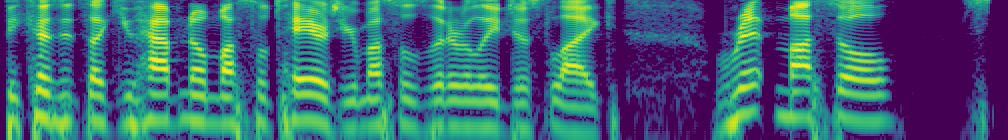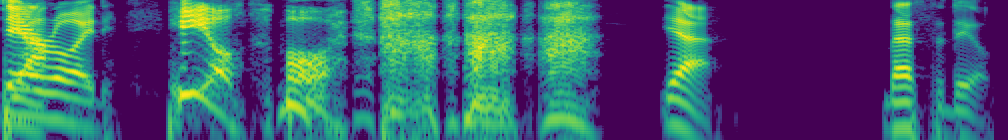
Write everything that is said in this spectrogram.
Because it's like you have no muscle tears. Your muscles literally just like rip muscle, steroid, heal more. Ah, ah, ah. Yeah. That's the deal.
